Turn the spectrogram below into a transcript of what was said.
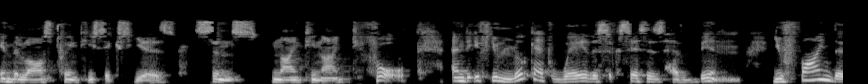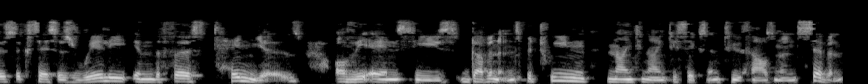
in the last 26 years since 1994. And if you look at where the successes have been, you find those successes really in the first 10 years of the ANC's governance between 1996 and 2007.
